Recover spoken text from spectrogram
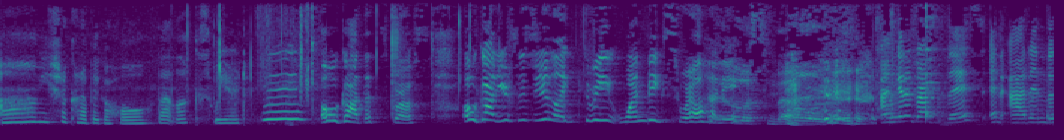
Um, you should cut a bigger hole. That looks weird. Mm. Oh god, that's gross. Oh god, you're supposed to do like three, one big swirl, honey. Oh, smell. I'm gonna grab this and add in the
